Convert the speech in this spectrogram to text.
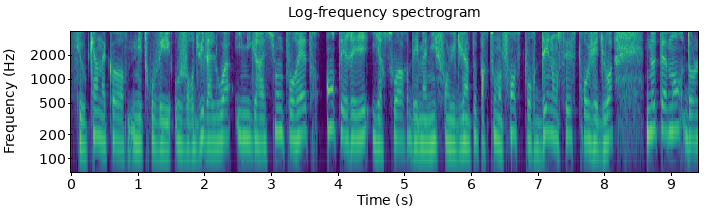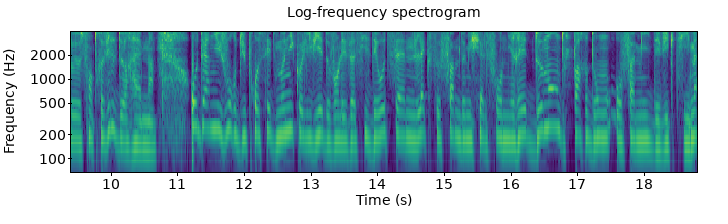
Si aucun accord n'est trouvé aujourd'hui, la loi immigration pourrait être enterrée. Hier soir, des manifs ont eu lieu un peu partout en France pour dénoncer ce projet de loi, notamment dans le centre-ville de Rennes. Au dernier jour du procès de Monique Olivier devant les assises des Hauts-de-Seine, l'ex-femme de Michel Fourniret demande pardon aux familles des victimes.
